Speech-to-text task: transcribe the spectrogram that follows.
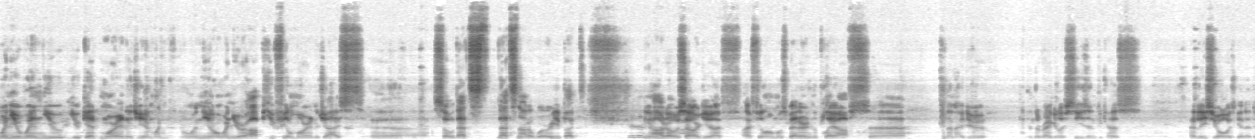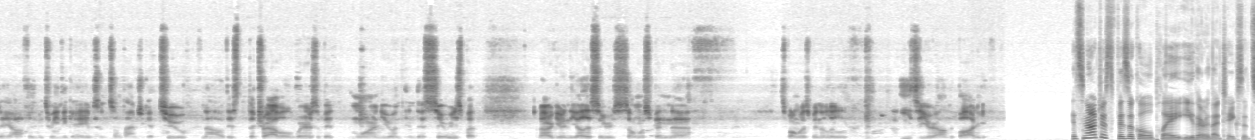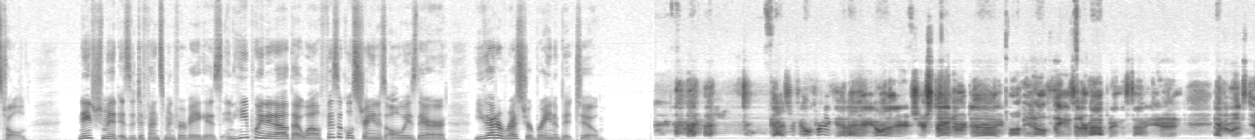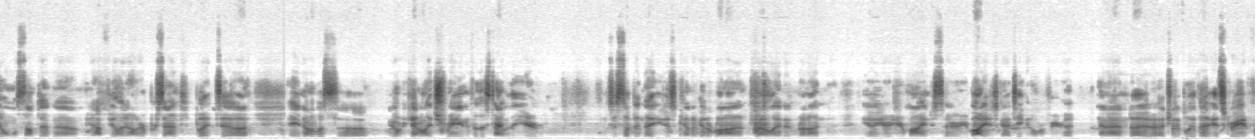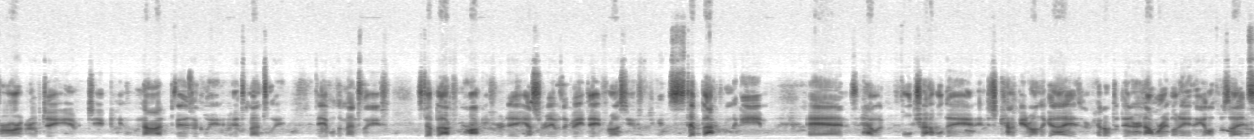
when you win, you you get more energy, and when when you know when you're up, you feel more energized. Uh, so that's that's not a worry. But you know, I'd always argue I, f- I feel almost better in the playoffs uh, than I do in the regular season because at least you always get a day off in between the games, and sometimes you get two. Now this the travel wears a bit more on you in, in this series, but I'd argue in the other series, it's almost been uh, it's almost been a little easier on the body. It's not just physical play either that takes its toll. Nate Schmidt is a defenseman for Vegas, and he pointed out that while physical strain is always there, you got to rest your brain a bit too. Guys are feeling pretty good. I, you know, it's your standard, uh, you know, things that are happening this time of year, and everyone's dealing with something. Um, you're not feeling 100, percent but uh, hey, none of us, uh, you know, you can't really train for this time of the year. It's just something that you just kind of got to run on adrenaline and run on you know, your, your mind just, or your body just kind of taking over for your head. And I, I truly believe that it's great for our group to, to, not physically, it's mentally, be able to mentally step back from hockey for a day. Yesterday was a great day for us. You, you can step back from the game and have a full travel day and, and, just kind of be around the guys and head out to dinner and not worry about anything else besides,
